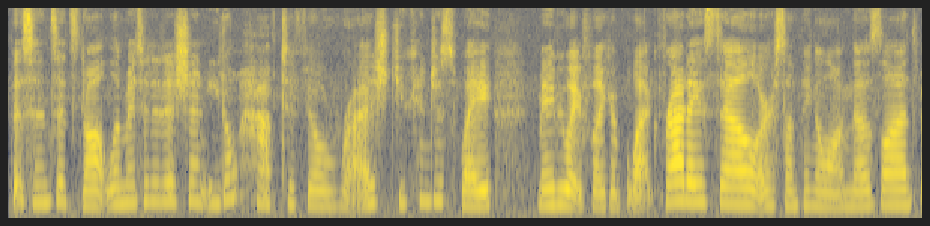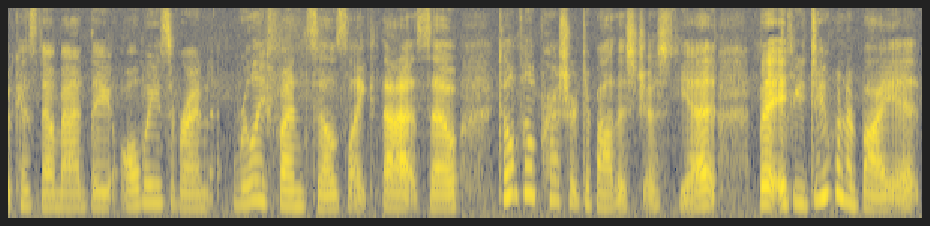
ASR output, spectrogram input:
But since it's not limited edition, you don't have to feel rushed. You can just wait, maybe wait for like a Black Friday sale or something along those lines because Nomad, they always run really fun sales like that. So don't feel pressured to buy this just yet. But if you do want to buy it,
